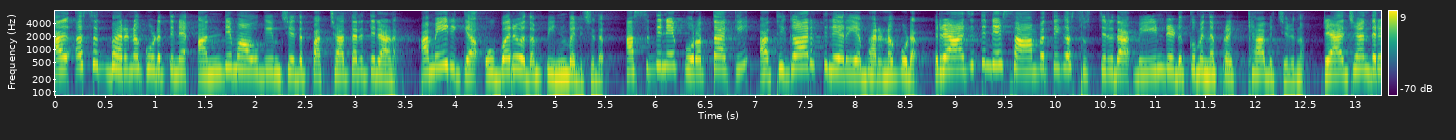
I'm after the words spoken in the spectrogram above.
അസദ് ഭരണകൂടത്തിന് അന്ത്യമാവുകയും ചെയ്ത പശ്ചാത്തലത്തിലാണ്. അമേരിക്ക ഉപരോധം പിൻവലിച്ചത്. അസദിനെ പുറത്താക്കി അധികാരത്തിലേറിയ ഭരണകൂടം രാജ്യത്തിന്റെ സാമ്പത്തിക സുസ്ഥിരത വീണ്ടെടുക്കുമെന്ന് പ്രഖ്യാപിച്ചിരുന്നു. രാജ്യാന്തര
